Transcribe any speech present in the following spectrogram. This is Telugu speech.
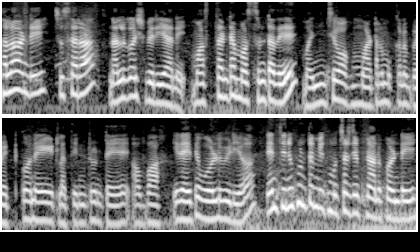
హలో అండి చూసారా? నల్గోష్ బిర్యానీ. మస్తు అంటే మస్తు ఉంటది. మంచిగా ఒక మటన్ ముక్కను పెట్టుకొని ఇట్లా తింటుంటే అబ్బా ఇదైతే ఓల్డ్ వీడియో. నేను తినుకుంటూ మీకు ముచ్చట చెప్పిన అనుకోండి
